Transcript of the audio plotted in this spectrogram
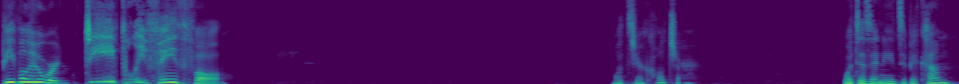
people who were deeply faithful. What's your culture? What does it need to become?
